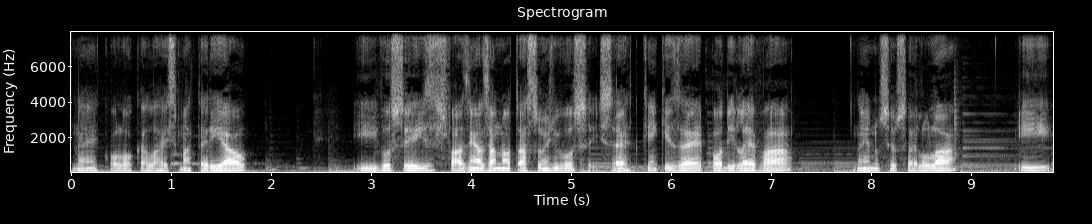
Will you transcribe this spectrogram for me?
né? Coloca lá esse material e vocês fazem as anotações de vocês, certo? Quem quiser pode levar, né, no seu celular e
